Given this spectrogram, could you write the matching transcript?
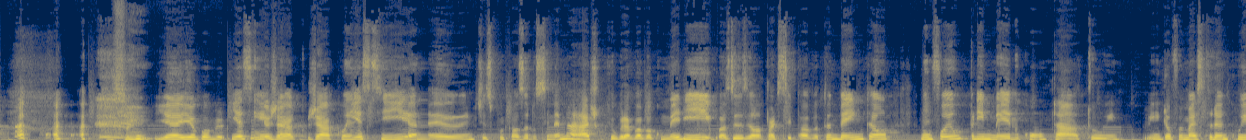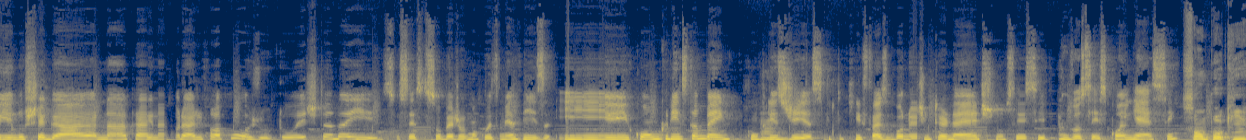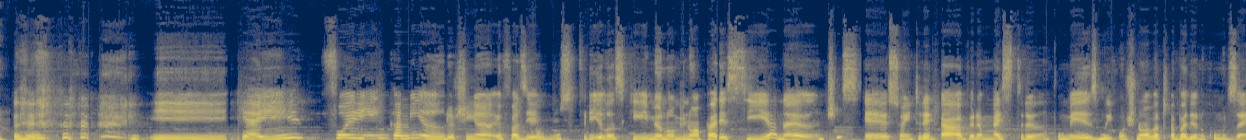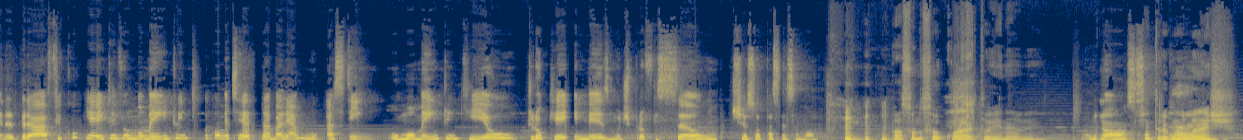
Sim. E aí eu e assim, eu já, já conhecia, né, antes por causa do cinemático, que eu gravava com o Merigo, às vezes ela participava também, então não foi um primeiro contato. Então foi mais tranquilo chegar na cara e na coragem e falar, pô, Ju, tô editando aí. Se você souber de alguma coisa, me avisa. E com o Cris também, com o Cris uhum. Dias, que, que, faz o Boa Noite Internet. Não sei se vocês conhecem. Só um pouquinho. e, e aí foi encaminhando. Eu tinha, eu fazia alguns frilas que meu nome não aparecia, né, antes. É, só entregava, era mais trampo mesmo e continuava trabalhando como designer gráfico. E aí teve um momento em que eu comecei a trabalhar assim, o momento em que eu troquei mesmo de profissão, deixa eu só passar essa moto. Passou no seu quarto aí, né, velho? Nossa. Você entregou um lanche?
